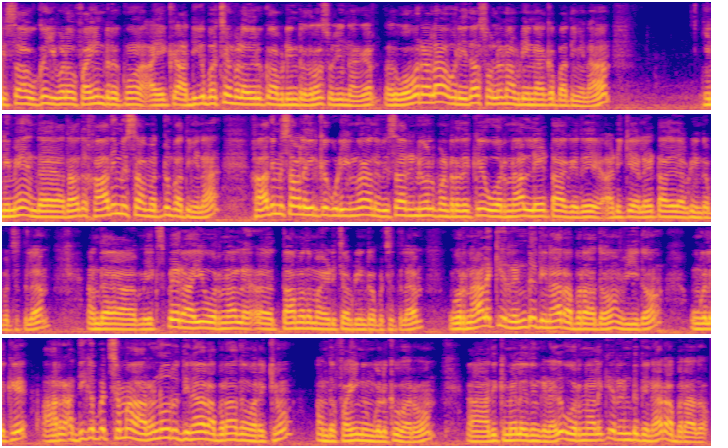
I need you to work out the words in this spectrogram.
விசாவுக்கும் இவ்வளவு ஃபைன் இருக்கும் அதிகபட்சம் இவ்வளவு இருக்கும் அப்படின்றதெல்லாம் சொல்லியிருந்தாங்க. அது ஓவராலாக ஒரு இதாக சொல்லணும் அப்படின்னாக்க பார்த்தீங்கன்னா இனிமே இந்த அதாவது ஹாதிமிசா மட்டும் பார்த்தீங்கன்னா ஹாதிமிசாவில் இருக்கக்கூடியவங்க அந்த விசா ரினியூவல் பண்ணுறதுக்கு ஒரு நாள் லேட் ஆகுது அடிக்க லேட் ஆகுது அப்படின்ற பட்சத்தில் அந்த எக்ஸ்பயர் ஆகி ஒரு நாள் தாமதம் ஆகிடுச்சு அப்படின்ற பட்சத்தில் ஒரு நாளைக்கு ரெண்டு தினார் அபராதம் வீதம் உங்களுக்கு அற அதிகபட்சமாக அறநூறு தினார் அபராதம் வரைக்கும் அந்த ஃபைன் உங்களுக்கு வரும். அதுக்கு மேலே எதுவும் கிடையாது. ஒரு நாளைக்கு ரெண்டு தினார் அபராதம்.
